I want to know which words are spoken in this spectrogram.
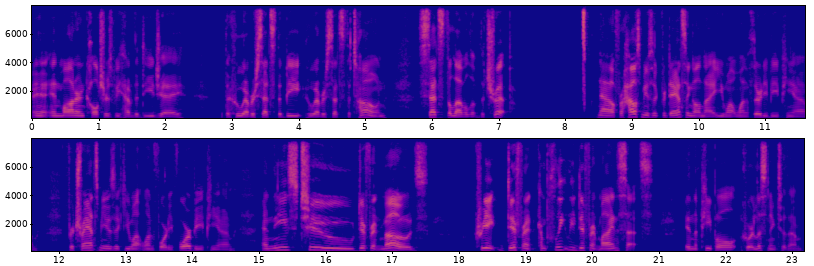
In, in modern cultures, we have the DJ, the whoever sets the beat, whoever sets the tone, sets the level of the trip. Now, for house music, for dancing all night, you want 130 BPM. For trance music, you want 144 BPM. And these two different modes create different, completely different mindsets in the people who are listening to them.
